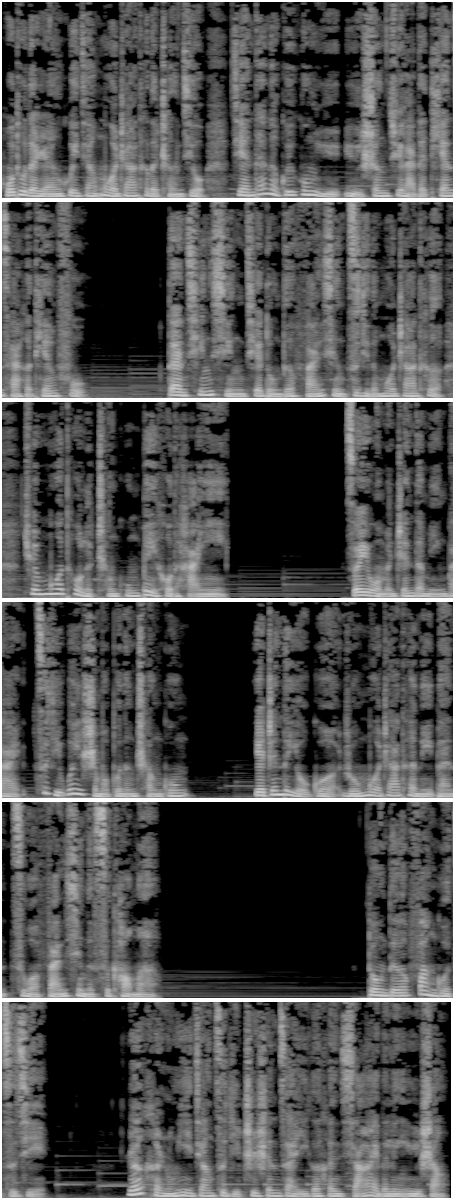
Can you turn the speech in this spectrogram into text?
糊涂的人会将莫扎特的成就简单的归功于与生俱来的天才和天赋，但清醒且懂得反省自己的莫扎特却摸透了成功背后的含义。所以，我们真的明白自己为什么不能成功，也真的有过如莫扎特那般自我反省的思考吗？懂得放过自己，人很容易将自己置身在一个很狭隘的领域上。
